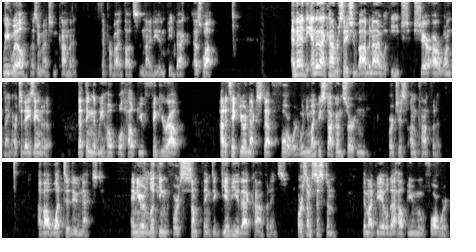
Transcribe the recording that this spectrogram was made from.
We will, as we mentioned, comment and provide thoughts and ideas and feedback as well. And then at the end of that conversation, Bob and I will each share our one thing, our today's antidote, that thing that we hope will help you figure out how to take your next step forward when you might be stuck, uncertain, or just unconfident about what to do next. And you're looking for something to give you that confidence or some system that might be able to help you move forward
